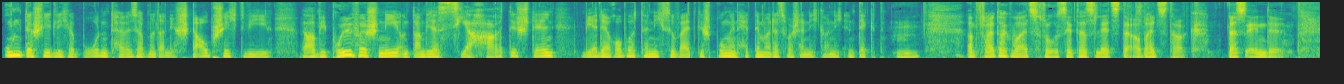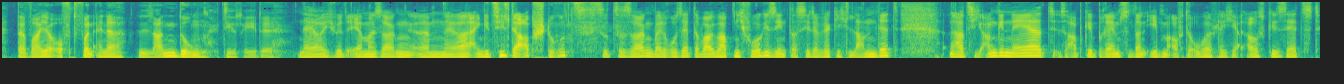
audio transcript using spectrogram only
Unterschiedlicher Boden, teilweise hat man da eine Staubschicht wie, ja, wie Pulverschnee und dann wieder sehr harte Stellen. Wäre der Roboter nicht so weit gesprungen, hätte man das wahrscheinlich gar nicht entdeckt. Mhm. Am Freitag war jetzt Rosettas letzter Arbeitstag, das Ende. Da war ja oft von einer Landung die Rede. Naja, ich würde eher mal sagen, ähm, naja, ein gezielter Absturz sozusagen, weil Rosetta war überhaupt nicht vorgesehen, dass sie da wirklich landet. Er hat sich angenähert, ist abgebremst und dann eben auf der Oberfläche ausgesetzt.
